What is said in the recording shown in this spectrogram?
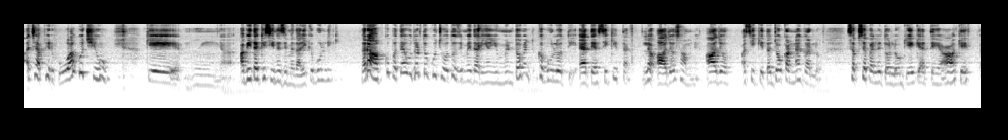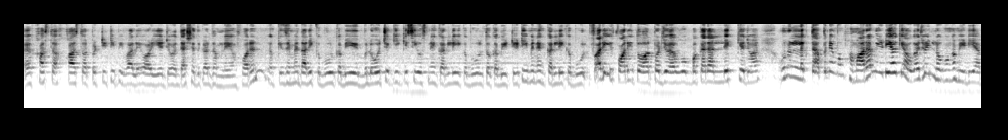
अच्छा फिर हुआ कुछ यूँ कि अभी तक किसी ने ज़िम्मेदारी कबूल नहीं की? अरे आपको पता है, उधर तो कुछ हो तो जिम्मेदारियाँ ये मिनटों में कबूल होती ऐते ऐसी कीता लो, आ जाओ सामने, आ जाओ, असी कीता जो करना कर लो। सबसे पहले तो लोग ये कहते हैं आके खास खास तौर पर टीटीपी वाले और ये जो दहशत गर्द हमले हैं फ़ौरन, की ज़िम्मेदारी कबूल कभी बलोच की किसी उसने कर ली, कबूल तो कभी टी में ने कर ली, कबूल फौरी फौरी तौर पर जो है वो बकायदा लिख के जो है, उन्होंने लगता है अपने, हमारा मीडिया क्या होगा, जो इन लोगों का मीडिया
